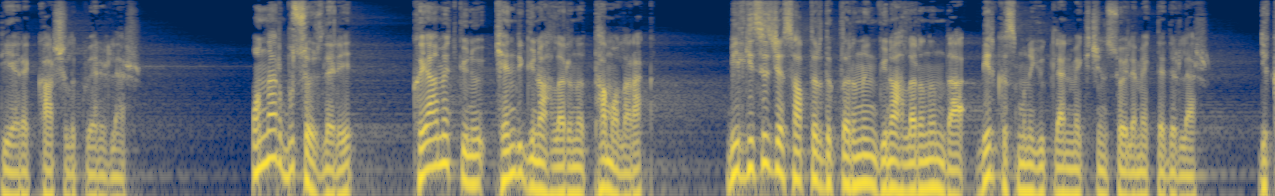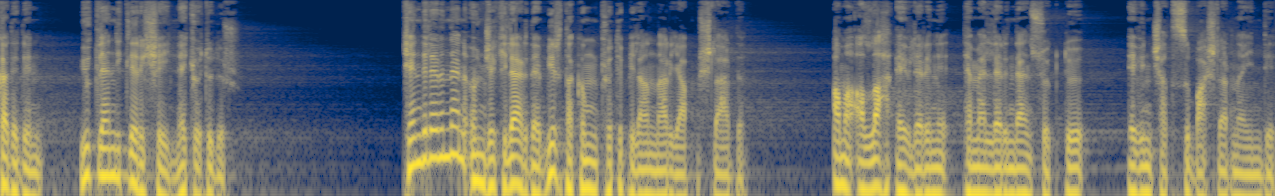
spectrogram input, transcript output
diyerek karşılık verirler. Onlar bu sözleri, kıyamet günü kendi günahlarını tam olarak, bilgisizce saptırdıklarının günahlarının da bir kısmını yüklenmek için söylemektedirler. Dikkat edin, yüklendikleri şey ne kötüdür.'' Kendilerinden öncekiler de bir takım kötü planlar yapmışlardı. Ama Allah evlerini temellerinden söktü, evin çatısı başlarına indi.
